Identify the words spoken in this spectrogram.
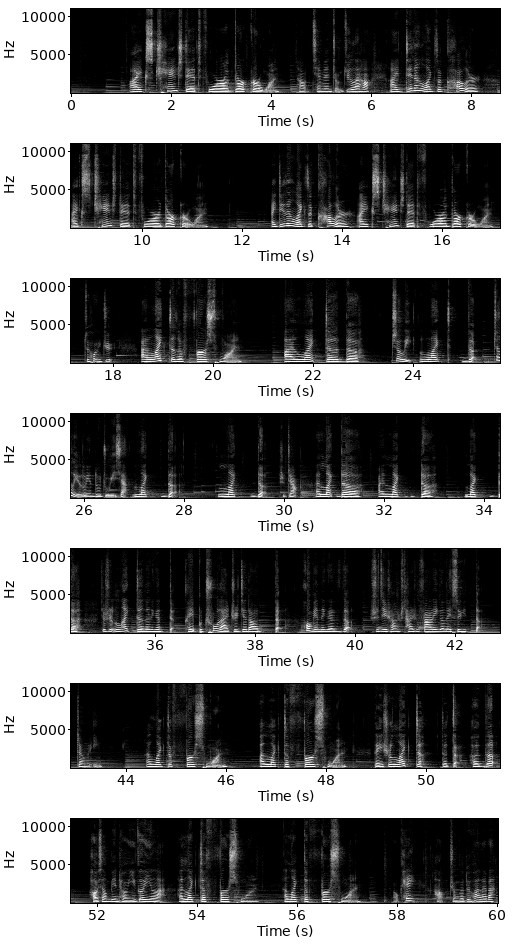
I exchanged it for a darker one. 好，前面整句来哈。I didn't like the color. I exchanged it for a darker one. I didn't like the color. I exchanged it for a darker one. 最后一句，I liked the first one. I liked the 这里 liked the 这里的连读注意一下，like the like the 是这样，I like the I like the like the 就是 like the 的那个的可以不出来，直接到的后面那个 the 实际上它是发了一个类似于的这样的音。I like the first one. I like the first one. 等于是 like the 的的和 the 好像变成一个音啦。I like the first one. I like the first one. OK，好，整个对话来吧。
